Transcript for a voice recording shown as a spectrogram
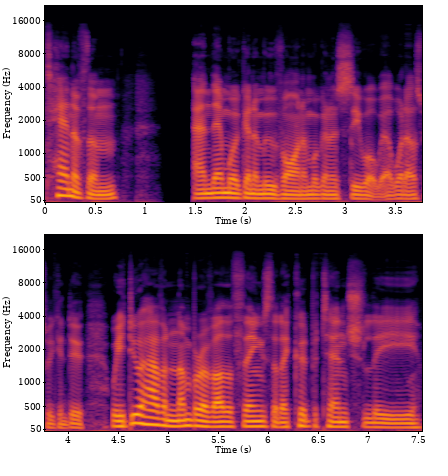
10 of them and then we're going to move on and we're going to see what what else we can do. We do have a number of other things that I could potentially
